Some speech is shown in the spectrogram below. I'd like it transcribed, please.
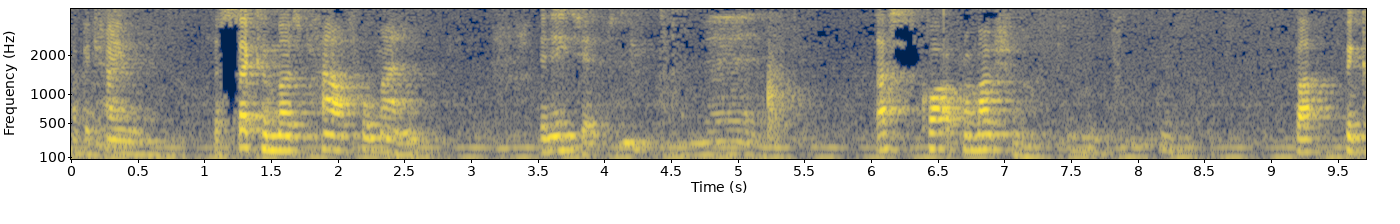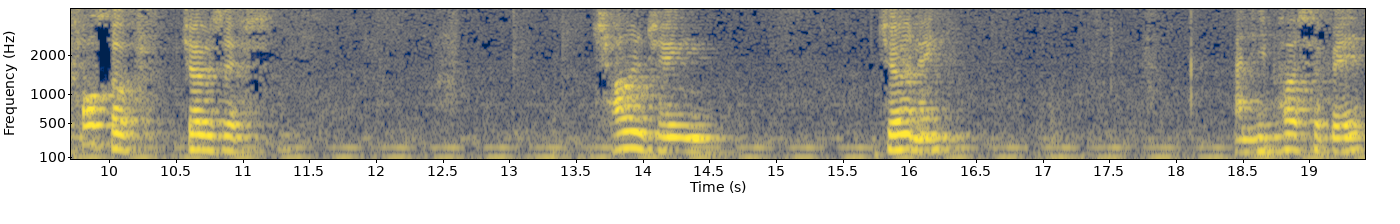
and became the second most powerful man in Egypt. Amen. That's quite a promotion. But because of Joseph's challenging journey, and he persevered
